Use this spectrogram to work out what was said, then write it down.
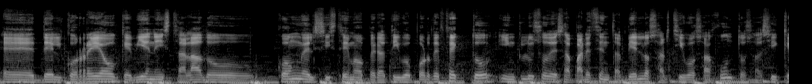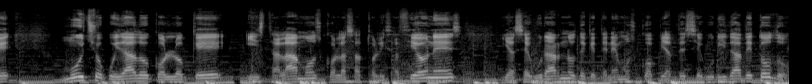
eh, del correo que viene instalado con el sistema operativo por defecto, incluso desaparecen también los archivos adjuntos, así que mucho cuidado con lo que instalamos, con las actualizaciones y asegurarnos de que tenemos copias de seguridad de todo.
